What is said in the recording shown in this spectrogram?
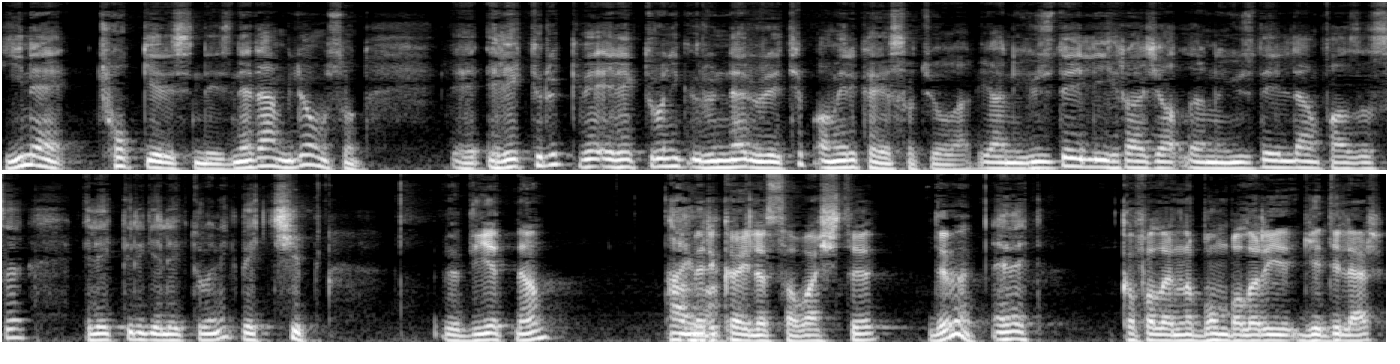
yine çok gerisindeyiz. Neden biliyor musun? E, elektrik ve elektronik ürünler üretip Amerika'ya satıyorlar. Yani %50 ihracatlarının %50'den fazlası elektrik, elektronik ve çip. E, Vietnam. Amerika ile savaştı değil mi? Evet. Kafalarına bombaları yediler.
